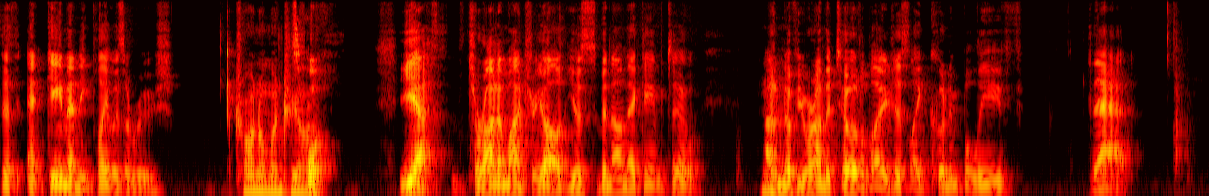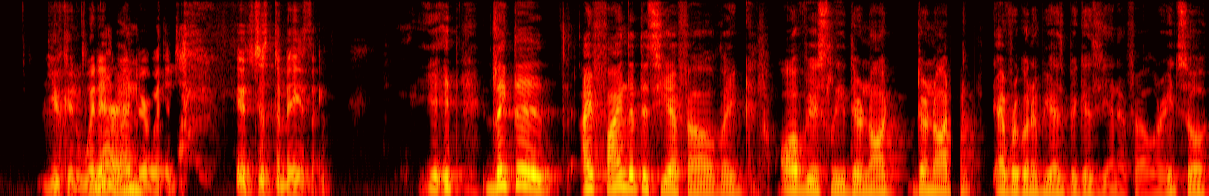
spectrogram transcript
the game ending play was a rouge. Toronto Montreal. So, yeah, Toronto Montreal. You've been on that game too. Mm-hmm. I don't know if you were on the total, but I just like couldn't believe that you could win yeah, it under with it. It's just amazing it like the i find that the cfl like obviously they're not they're not ever going to be as big as the nfl right? So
